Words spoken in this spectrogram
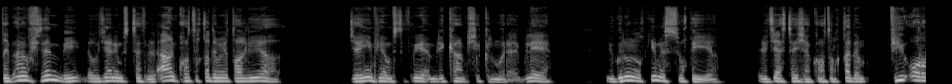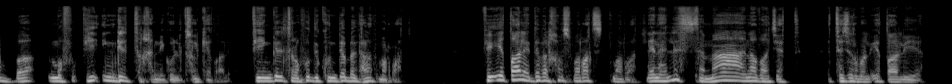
طيب أنا وش ذنبي لو جاني مستثمر الآن كرة القدم الإيطالية جايين فيها مستثمرين أمريكان بشكل مرعب، ليه؟ يقولون القيمة السوقية اللي جالس تعيشها كرة القدم. في أوروبا في إنجلترا خليني أقول لك خليك ايطاليا في إنجلترا المفروض يكون double ثلاث مرات. في إيطاليا double خمس مرات ست مرات لأنها لسه ما نضجت التجربة الإيطالية.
